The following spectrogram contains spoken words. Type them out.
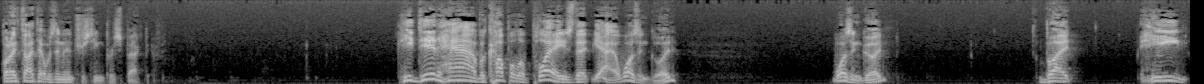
But I thought that was an interesting perspective he did have a couple of plays that, yeah, it wasn't good. Wasn't good. But he,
